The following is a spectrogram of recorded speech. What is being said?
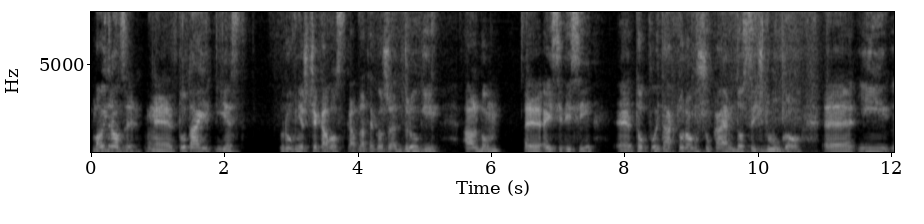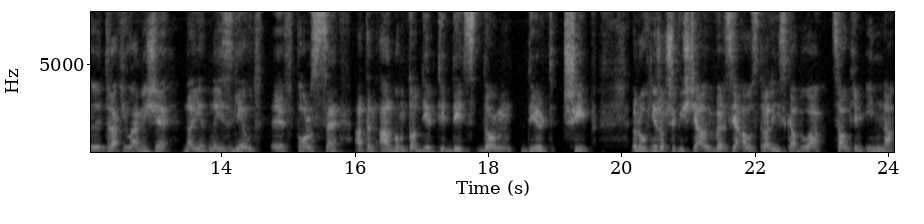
Moi drodzy, e, tutaj jest również ciekawostka, dlatego że drugi album e, ACDC e, to płyta, którą szukałem dosyć długo e, i trafiła mi się na jednej z giełd w Polsce, a ten album to Dirty Deeds Done Dirt Cheap. Również oczywiście wersja australijska była całkiem inna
